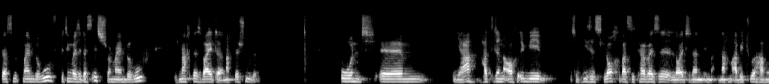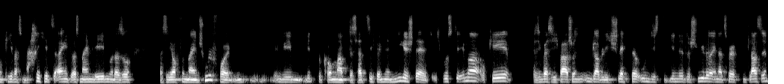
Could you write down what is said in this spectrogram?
das wird mein Beruf, beziehungsweise das ist schon mein Beruf. Ich mache das weiter nach der Schule. Und ähm, ja, hatte dann auch irgendwie so dieses Loch, was sich teilweise Leute dann im, nach dem Abitur haben, okay, was mache ich jetzt eigentlich aus meinem Leben oder so, was ich auch von meinen Schulfreunden irgendwie mitbekommen habe, das hat sich bei mir nie gestellt. Ich wusste immer, okay, beziehungsweise ich war schon ein unglaublich schlechter, undisziplinierter Schüler in der zwölften Klasse,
